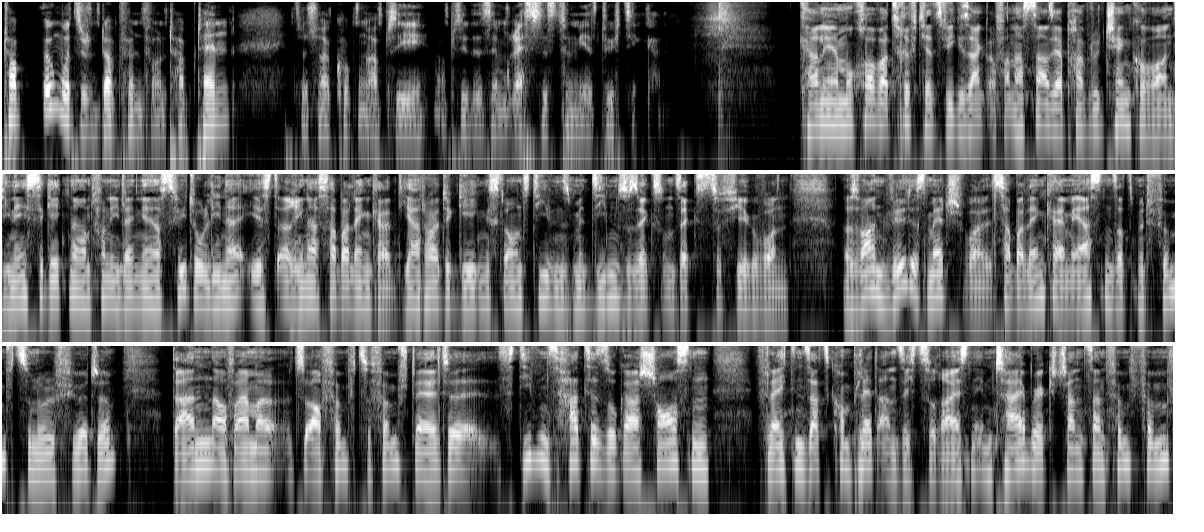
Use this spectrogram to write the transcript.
Top, irgendwo zwischen Top 5 und Top 10. Jetzt müssen wir gucken, ob sie, ob sie das im Rest des Turniers durchziehen kann. Karolina Muchova trifft jetzt, wie gesagt, auf Anastasia Pavlyuchenkova und die nächste Gegnerin von Elena Svitolina ist Arina Sabalenka. Die hat heute gegen Sloane Stevens mit 7 zu 6 und 6 zu 4 gewonnen. Das war ein wildes Match, weil Sabalenka im ersten Satz mit 5 zu 0 führte, dann auf einmal zu, auf 5 zu 5 stellte. Stevens hatte sogar Chancen, vielleicht den Satz komplett an sich zu reißen. Im Tiebreak stand es dann 5-5 und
